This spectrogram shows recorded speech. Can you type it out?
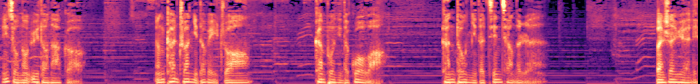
你总能遇到那个能看穿你的伪装、看破你的过往、看透你的坚强的人，翻山越岭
